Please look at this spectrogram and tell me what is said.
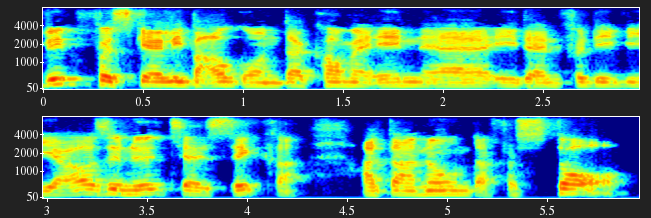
vidt forskellige baggrund, der kommer ind uh, i den, fordi vi er også nødt til at sikre, at der er nogen, der forstår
